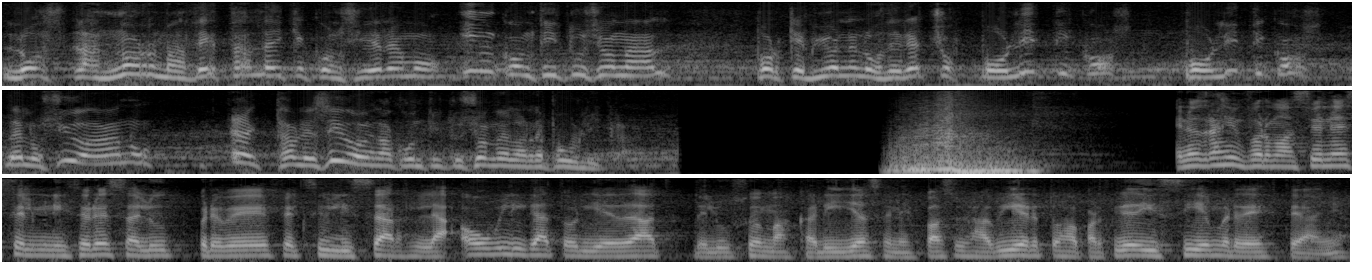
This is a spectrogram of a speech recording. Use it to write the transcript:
las normas de esta ley que consideremos inconstitucional porque violen los derechos políticos, políticos de los ciudadanos establecidos en la Constitución de la República. En otras informaciones, el Ministerio de Salud prevé flexibilizar la obligatoriedad del uso de mascarillas en espacios abiertos a partir de diciembre de este año.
